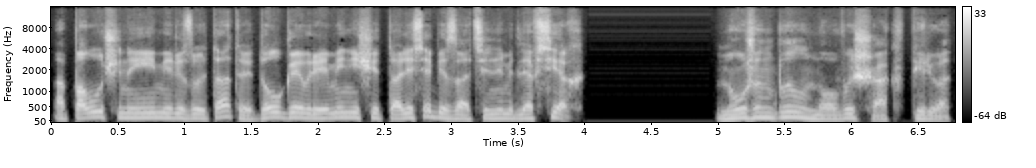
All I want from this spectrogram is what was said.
а полученные ими результаты долгое время не считались обязательными для всех. Нужен был новый шаг вперед.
